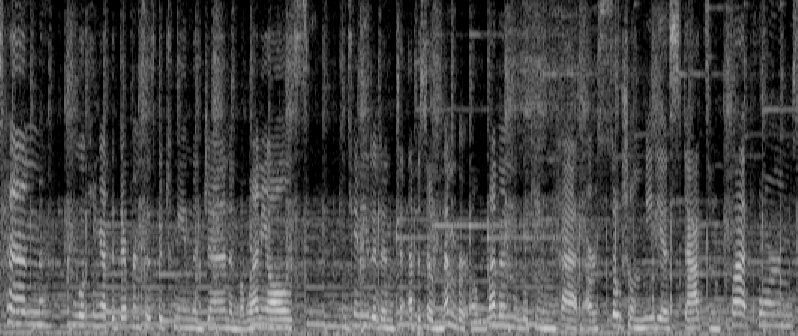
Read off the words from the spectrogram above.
10, looking at the differences between the Gen and Millennials. Continued it into episode number 11, looking at our social media stats and platforms.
